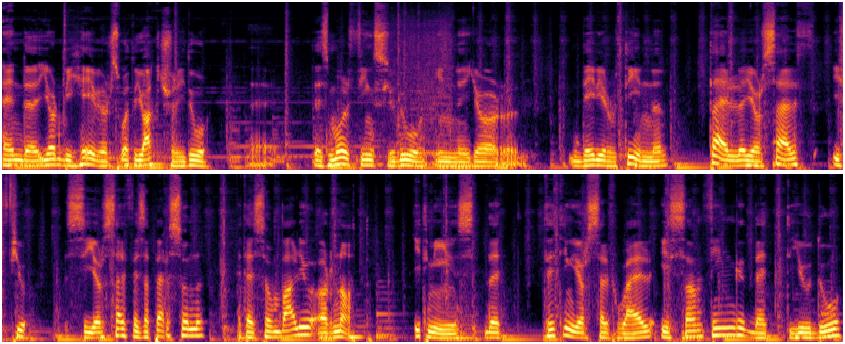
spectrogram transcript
And uh, your behaviors, what you actually do, uh, the small things you do in your daily routine, tell yourself if you see yourself as a person that has some value or not. It means that treating yourself well is something that you do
